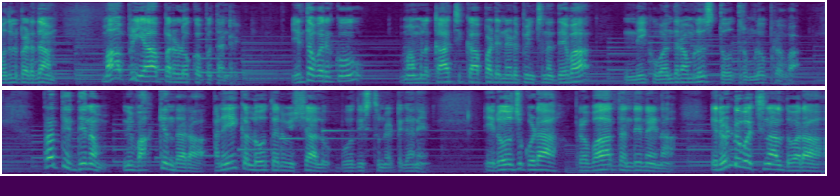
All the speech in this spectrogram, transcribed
మొదలు పెడదాం. మా ప్రియ పరలోకపు తండ్రి ఇంతవరకు మమ్మల్ని కాచి కాపాడి నడిపించిన దేవా నీకు వందనములు స్తోత్రములు ప్రభా. ప్రతి దినం నీ వాక్యం ద్వారా అనేక లోతైన విషయాలు బోధిస్తున్నట్టుగానే ఈ రోజు కూడా ప్రభా తండ్రినైనా ఈ రెండు వచనాల ద్వారా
